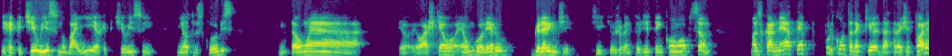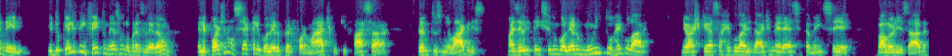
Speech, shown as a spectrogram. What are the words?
e repetiu isso no Bahia, repetiu isso em, em outros clubes. Então, é, eu, eu acho que é, é um goleiro grande que, que, o Juventude tem como opção. Mas o Carné, até por conta da trajetória dele e do que ele tem feito mesmo no Brasileirão, ele pode não ser aquele goleiro performático que faça tantos milagres, mas ele tem sido um goleiro muito regular. E eu acho que essa regularidade merece também ser valorizada.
